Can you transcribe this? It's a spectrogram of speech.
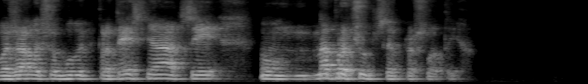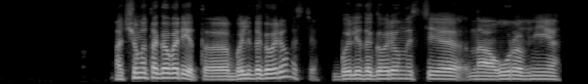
вважали, що будуть протестні акції. Ну, напрочуд все пройшло тихо. О чем это говорит? Э, Были договоренности? Были договоренности на уровне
